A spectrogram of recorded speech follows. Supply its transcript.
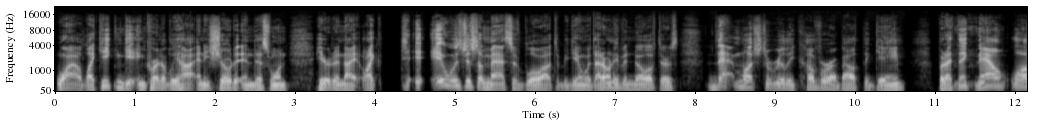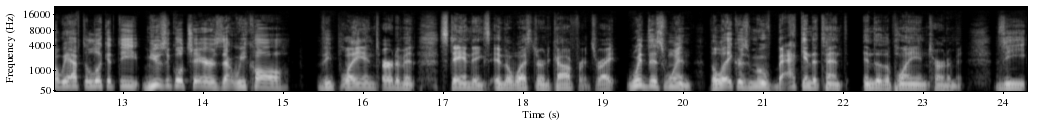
wild. Like he can get incredibly hot, and he showed it in this one here tonight. Like it, it, was just a massive blowout to begin with. I don't even know if there's that much to really cover about the game. But I think now, Law, we have to look at the musical chairs that we call the play in tournament standings in the Western Conference, right? With this win, the Lakers move back into 10th into the play in tournament. The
